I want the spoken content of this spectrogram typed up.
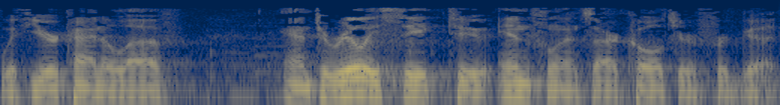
with your kind of love and to really seek to influence our culture for good.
